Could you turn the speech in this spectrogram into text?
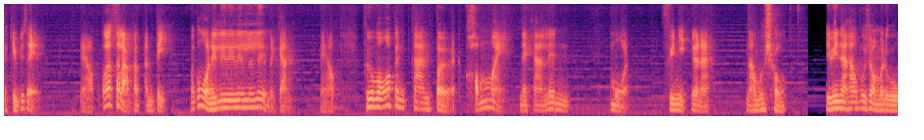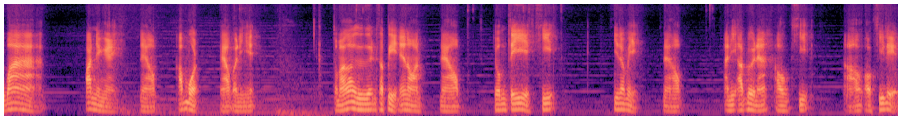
สกิลพิเศษนะครับก็สลับกับอันติ มันก็วนเรื่อยๆเหมือนกันนะครับคือมองว่าเป็นการเปิดคอมใหม่ในการเล่นโหมดฟินิกด้วยนะนะผู้ชมทีนี้นะครับผู้ชมมาดูว่าปั้นยังไงนะครับอัพหมดนะครับอันนี้ ต่อมาก็คือสปีดแน่นอนนะครับโจมตีคีคีดาเมจนะครับ อันนี้อัพด้วยนะ เอาคีเอาเอาคีเลท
